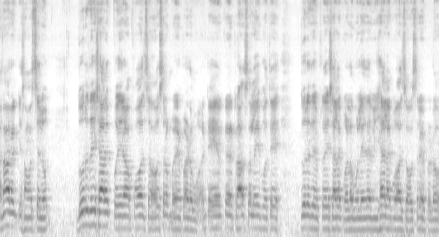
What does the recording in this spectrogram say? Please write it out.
అనారోగ్య సమస్యలు దూరదేశాలకు పోయి పోవాల్సిన అవసరం ఏర్పడము. అంటే ట్రాన్స్ఫర్ అయిపోతే దూర ప్రదేశాలకు పోవడము లేదా విజయాలకు పోవాల్సిన అవసరం ఏర్పడడం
